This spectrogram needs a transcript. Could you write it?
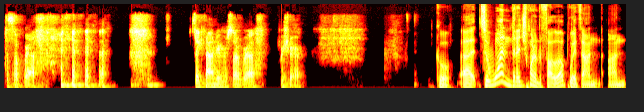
the subgraph. it's like foundry for subgraph for sure. Cool. Uh, so one that I just wanted to follow up with on on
